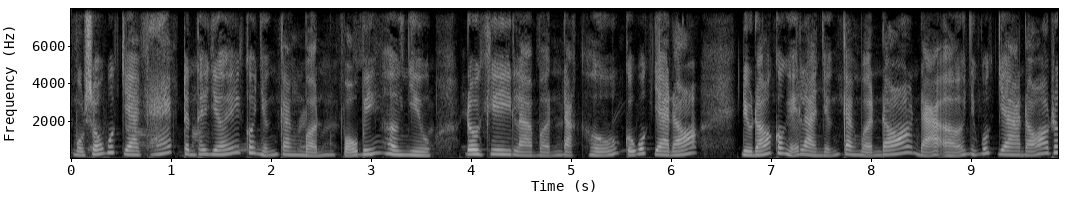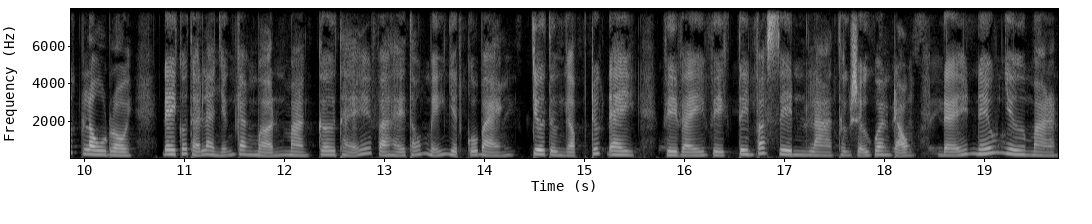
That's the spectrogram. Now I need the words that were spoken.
Một số quốc gia khác trên thế giới có những căn bệnh phổ biến hơn nhiều, đôi khi là bệnh đặc hữu của quốc gia đó. Điều đó có nghĩa là những căn bệnh đó đã ở những quốc gia đó rất lâu rồi. Đây có thể là những căn bệnh mà cơ thể và hệ thống miễn dịch của bạn chưa từng gặp trước đây. Vì vậy, việc tiêm vaccine là thực sự quan trọng để nếu như mà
